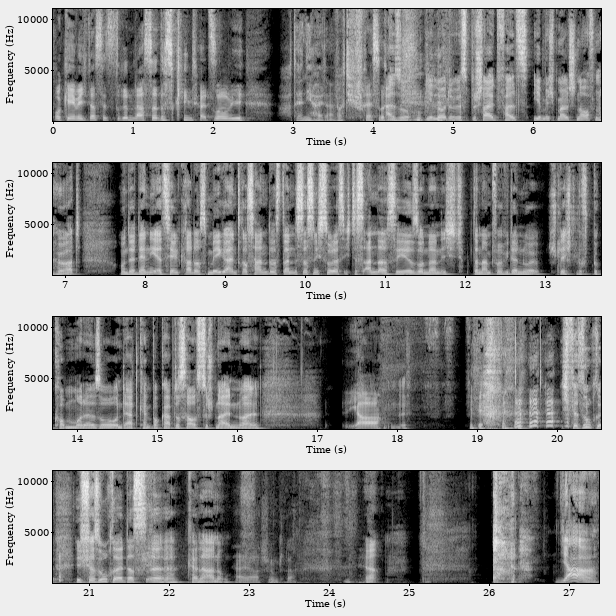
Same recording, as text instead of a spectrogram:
okay, wenn ich das jetzt drin lasse, das klingt halt so wie, ach, Danny halt einfach die Fresse. Also, ihr Leute wisst Bescheid, falls ihr mich mal schnaufen hört und der Danny erzählt gerade was mega Interessantes, dann ist das nicht so, dass ich das anders sehe, sondern ich hab dann einfach wieder nur schlecht Luft bekommen oder so und er hat keinen Bock gehabt, das rauszuschneiden, weil ja, ich versuche, ich versuche das, äh, keine Ahnung. ja, ja, schon klar. Ja. Ja.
